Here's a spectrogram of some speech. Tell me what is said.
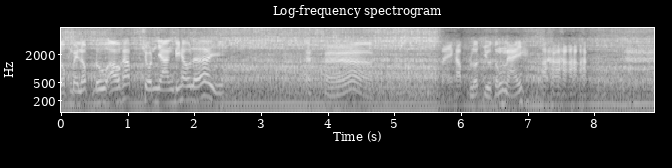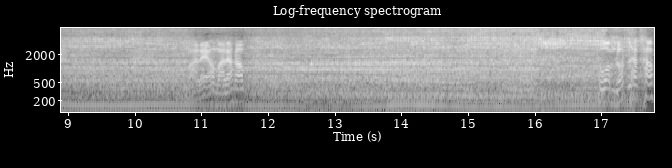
ลกไม่ลกดูเอาครับ ชนอย่างเดียวเลยอ่าไหนครับรถอยู่ตรงไหน มาแล้วมาแล้วครับท่วมรถแล้วครับ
